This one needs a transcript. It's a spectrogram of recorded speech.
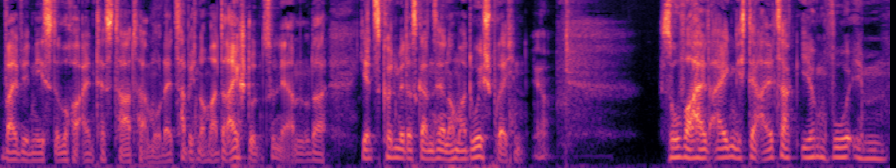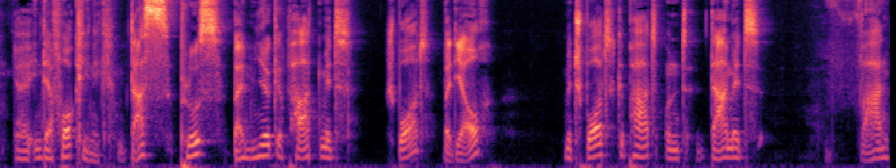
weil wir nächste Woche ein Testat haben. Oder jetzt habe ich noch mal drei Stunden zu lernen. Oder jetzt können wir das Ganze ja noch mal durchsprechen. Ja. So war halt eigentlich der Alltag irgendwo im, äh, in der Vorklinik. Das plus bei mir gepaart mit Sport, bei dir auch? Mit Sport gepaart und damit waren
